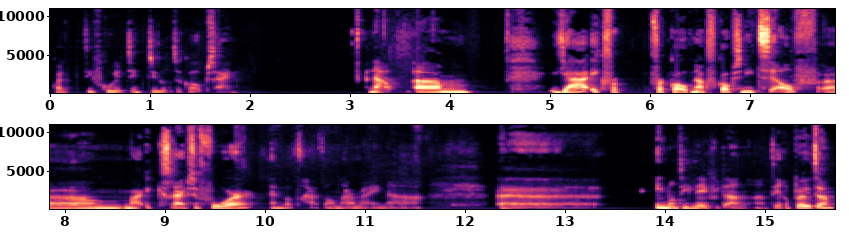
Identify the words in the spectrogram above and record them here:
kwalitatief goede tincturen te koop zijn. Nou, um, ja, ik verkoop. Nou, ik verkoop ze niet zelf, um, maar ik schrijf ze voor. En dat gaat dan naar mijn. Uh, uh, iemand die levert aan, aan therapeuten,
